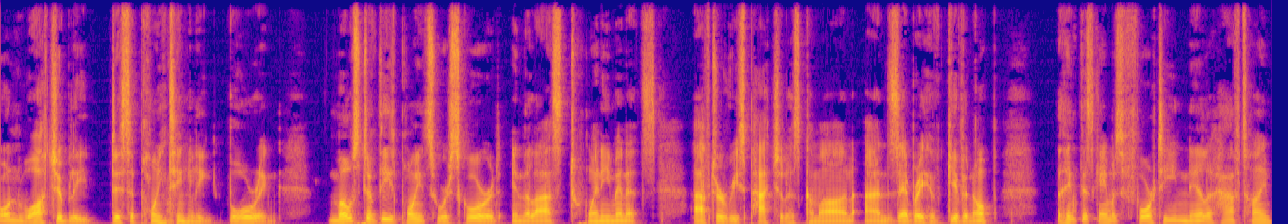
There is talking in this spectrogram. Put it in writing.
unwatchably disappointingly boring. Most of these points were scored in the last 20 minutes after Rhys Patchell has come on and Zebre have given up. I think this game was 14 0 at halftime.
